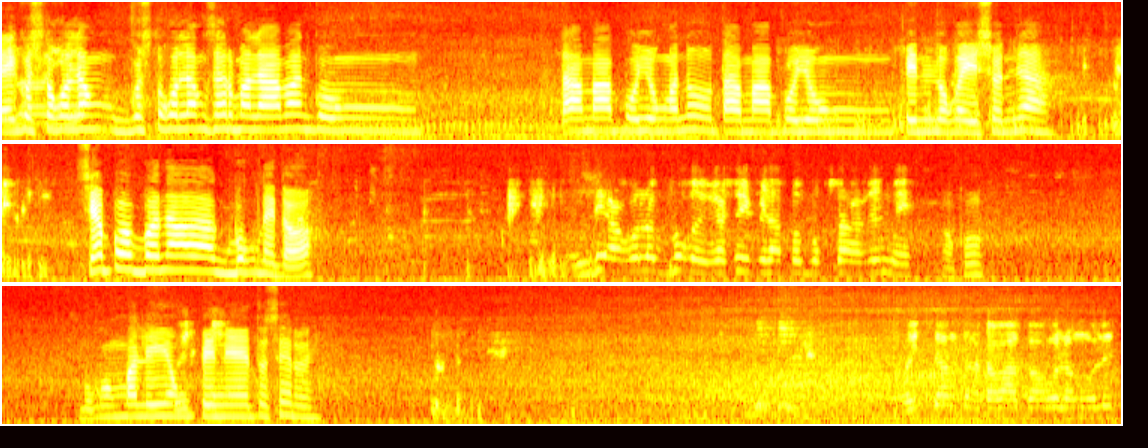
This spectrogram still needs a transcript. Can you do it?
Eh gusto ko lang gusto ko lang sir malaman kung tama po yung ano, tama po yung pin location niya. Siya po ba nag-book nito? Hindi ako nag-book eh kasi pinapabook sa akin eh. Ako. Mukhang mali yung pin nito sir. eh. Wait lang, tatawagan ko lang ulit.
